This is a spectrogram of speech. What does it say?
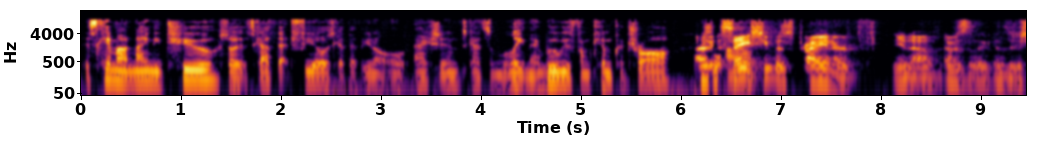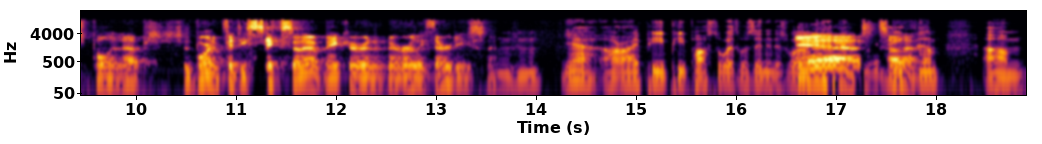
this came out in '92, so it's got that feel. It's got that you know action. It's got some late night movies from Kim Cattrall. I was gonna say Um, she was trying her. You know, I was like, I was just pulling it up. She was born in '56, so that would make her in her early 30s. So. Yeah, R.I.P. Pete Postlethwaite was in it as well. Yeah, I saw that. Him. Um,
